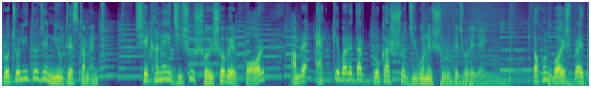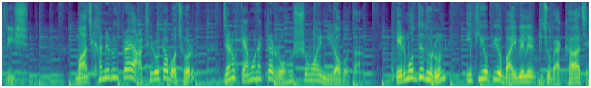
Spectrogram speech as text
প্রচলিত যে নিউ টেস্টামেন্ট সেখানে যিশু শৈশবের পর আমরা এক্কেবারে তার প্রকাশ্য জীবনের শুরুতে চলে যাই। তখন বয়স প্রায় ত্রিশ। মাঝখানের ওই প্রায় আঠেরোটা বছর যেন কেমন একটা রহস্যময় নীরবতা। এর মধ্যে ধরুন ইথিওপীয় বাইবেলের কিছু ব্যাখ্যা আছে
